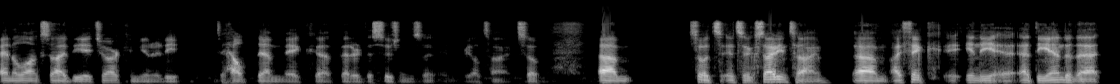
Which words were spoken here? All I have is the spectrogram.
and alongside the HR community to help them make uh, better decisions in, in, real time. So, um, so it's it's an exciting time. Um, I think in the at the end of that,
